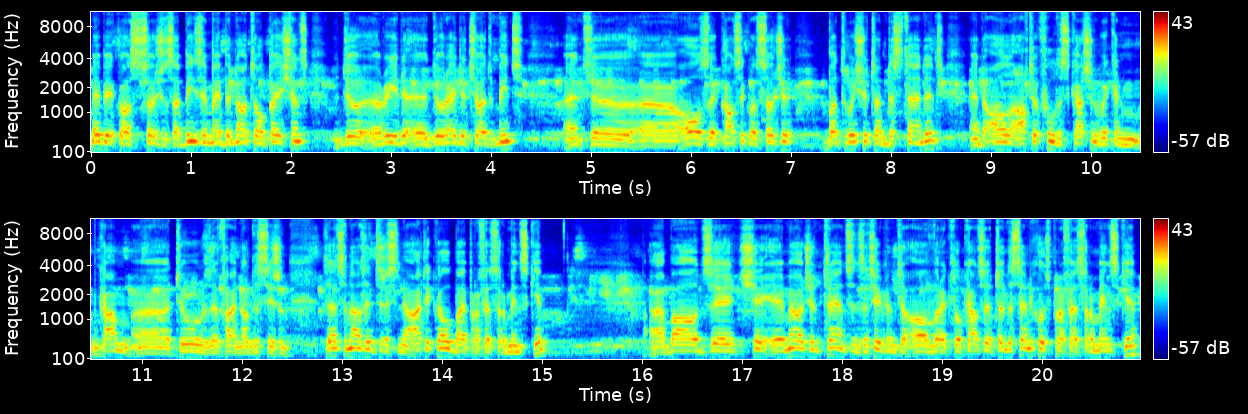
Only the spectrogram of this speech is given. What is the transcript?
Maybe because surgeons are busy, maybe not all patients do uh, read, do ready to admit and all the consequent surgery, but we should understand it, and all after full discussion we can come to the final decision. That's another interesting article by Professor Minsky about the emerging trends in the treatment of rectal cancer. To understand who's Professor Minsky,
